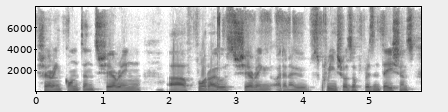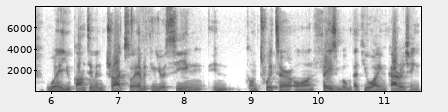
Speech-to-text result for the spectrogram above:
sharing content, sharing uh, photos, sharing, I don't know, screenshots of presentations where you can't even track. So everything you're seeing in on Twitter or on Facebook that you are encouraging,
